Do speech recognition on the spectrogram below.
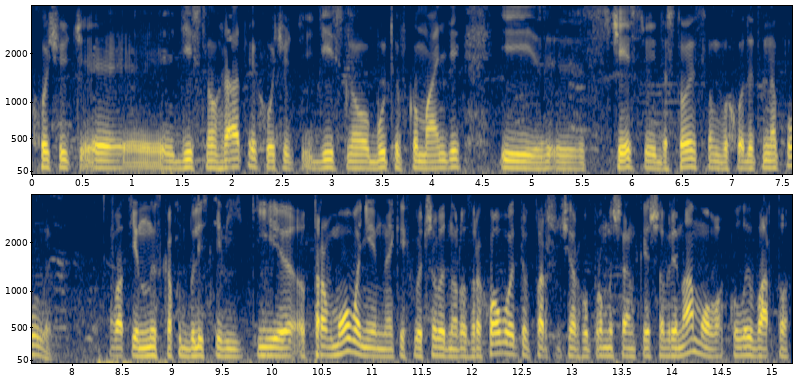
хочуть е, дійсно грати, хочуть дійсно бути в команді і з- з честю і достоинством виходити на поле. У вас є низка футболістів, які травмовані, на яких ви очевидно розраховуєте. В першу чергу про Мишенка і Шавріна мова, коли варто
